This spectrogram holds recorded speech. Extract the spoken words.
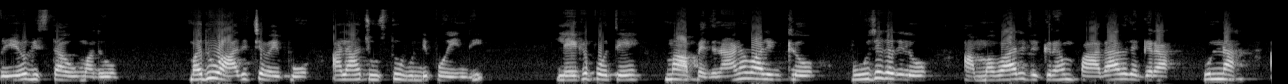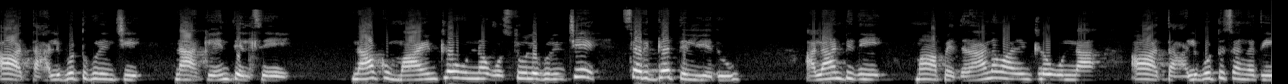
ప్రయోగిస్తావు మధు. మధు ఆదిత్య వైపు అలా చూస్తూ ఉండిపోయింది. లేకపోతే మా పెదనాన్న వాళ్ళ ఇంట్లో పూజ గదిలో అమ్మవారి విగ్రహం పాదాల దగ్గర ఉన్న ఆ తాలిబొట్టు గురించి నాకేం తెలిసే? నాకు మా ఇంట్లో ఉన్న వస్తువుల గురించే సరిగ్గా తెలియదు. అలాంటిది మా పెదనాన్న వాళ్ళింట్లో ఉన్న ఆ తాలిబొట్టు సంగతి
